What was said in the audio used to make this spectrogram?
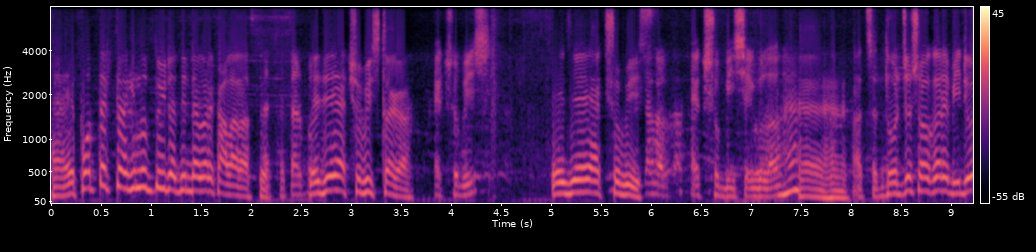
হ্যাঁ এই প্রত্যেকটা কিন্তু দুইটা তিনটা করে কালার আছে। আচ্ছা তারপর? এই যে একশো বিশ টাকা। একশো বিশ। এই যে একশো বিশ। একশো বিশ এগুলো হ্যাঁ? হ্যাঁ হ্যাঁ। আচ্ছা ধৈর্য সহকারে ভিডিও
